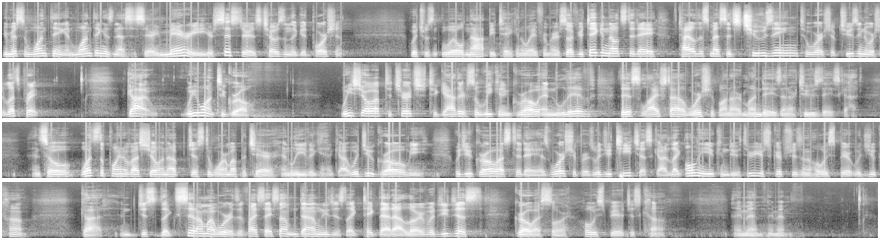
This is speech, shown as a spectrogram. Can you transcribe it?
You're missing one thing, and one thing is necessary. Mary, your sister, has chosen the good portion, which was, will not be taken away from her. So if you're taking notes today, I've titled this message, Choosing to Worship. Choosing to Worship. Let's pray. God, we want to grow. We show up to church to gather so we can grow and live this lifestyle of worship on our Mondays and our Tuesdays, God. And so, what's the point of us showing up just to warm up a chair and leave again, God? Would you grow me? Would you grow us today as worshipers? Would you teach us, God, like only you can do through your scriptures and the Holy Spirit? Would you come, God, and just like sit on my words? If I say something dumb, you just like take that out, Lord. Would you just grow us, Lord? Holy Spirit, just come. Amen. Amen.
